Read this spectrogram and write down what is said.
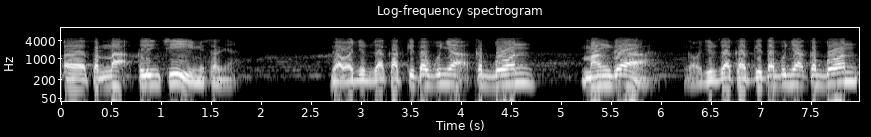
eh, ternak kelinci misalnya nggak wajib zakat. Kita punya kebun mangga, nggak wajib zakat. Kita punya kebun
